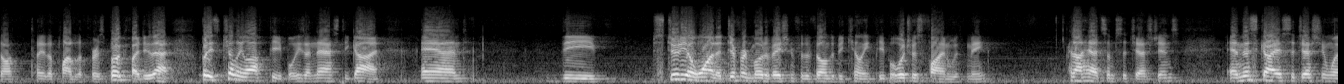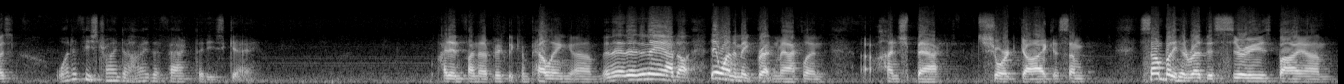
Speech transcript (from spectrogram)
I'll tell you the plot of the first book if I do that. But he's killing off people. He's a nasty guy. And the studio wanted a different motivation for the villain to be killing people, which was fine with me. And I had some suggestions. And this guy's suggestion was, what if he's trying to hide the fact that he's gay? I didn't find that particularly compelling. Um, and they, they, had, they wanted to make Brett Macklin a hunchback, short guy, because some somebody had read this series by um,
